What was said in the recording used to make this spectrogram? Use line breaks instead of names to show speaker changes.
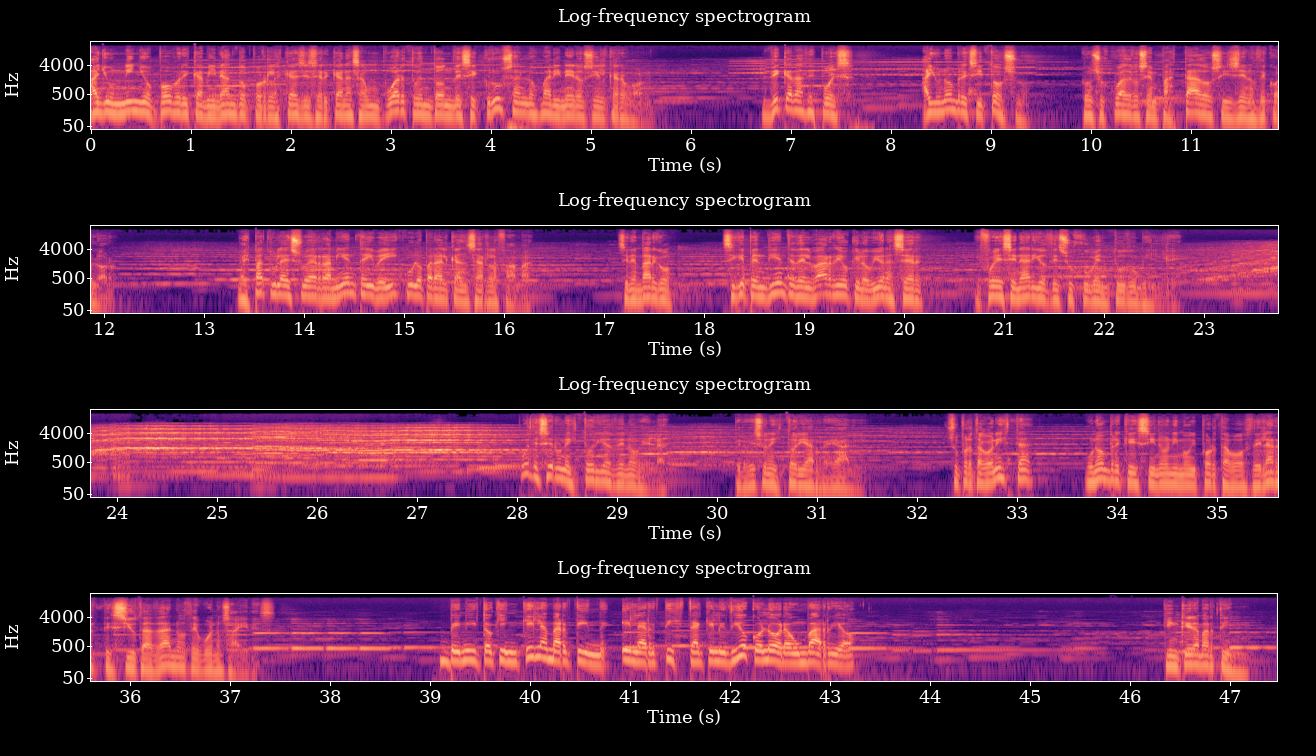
hay un niño pobre caminando por las calles cercanas a un puerto en donde se cruzan los marineros y el carbón. Décadas después, hay un hombre exitoso, con sus cuadros empastados y llenos de color. La espátula es su herramienta y vehículo para alcanzar la fama. Sin embargo, sigue pendiente del barrio que lo vio nacer y fue escenario de su juventud humilde. Puede ser una historia de novela, pero es una historia real. Su protagonista, un hombre que es sinónimo y portavoz del arte ciudadano de Buenos Aires.
Benito Quinquela Martín, el artista que le dio color a un barrio.
Quinquela Martín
